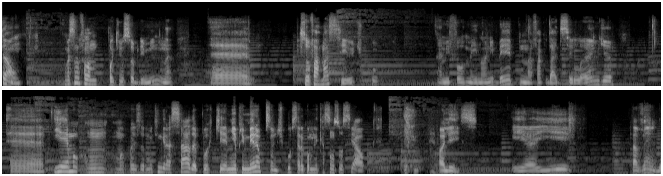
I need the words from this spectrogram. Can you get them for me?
Então, começando falando um pouquinho sobre mim, né? É, sou farmacêutico, me formei na UNB, na Faculdade de Ceilândia. É, e é uma, um, uma, coisa muito engraçada, porque a minha primeira opção de curso era comunicação social. Olha isso. E aí, tá vendo?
